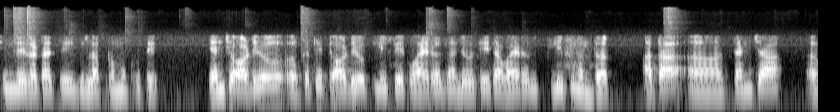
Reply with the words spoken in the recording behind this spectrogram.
शिंदे गटाचे जिल्हा प्रमुख होते. यांची ऑडिओ कथित ऑडिओ क्लिप एक व्हायरल झाली होती. त्या व्हायरल क्लिप नंतर आता त्यांच्या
